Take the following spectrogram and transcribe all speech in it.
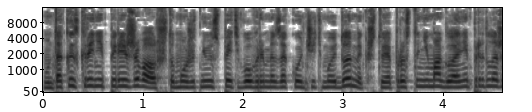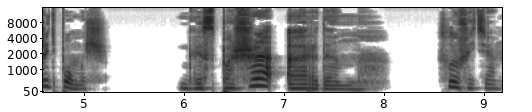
Он так искренне переживал, что может не успеть вовремя закончить мой домик, что я просто не могла не предложить помощь. «Госпожа Арден...» «Слушайте,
